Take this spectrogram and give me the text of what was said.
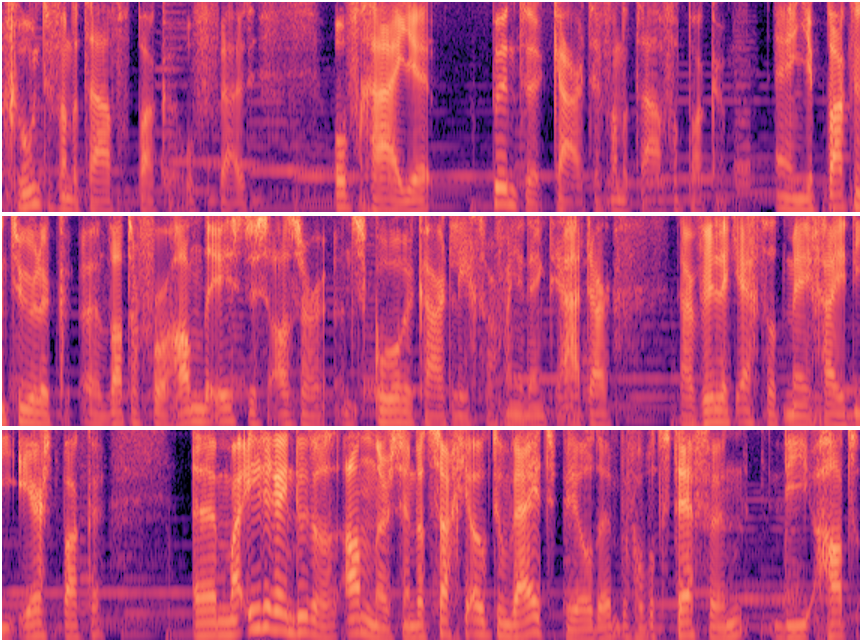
groenten van de tafel pakken of fruit? Of ga je puntenkaarten van de tafel pakken? En je pakt natuurlijk eh, wat er voorhanden is. Dus als er een scorekaart ligt waarvan je denkt... ja, daar, daar wil ik echt wat mee, ga je die eerst pakken. Eh, maar iedereen doet dat anders. En dat zag je ook toen wij het speelden. Bijvoorbeeld Steffen, die had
